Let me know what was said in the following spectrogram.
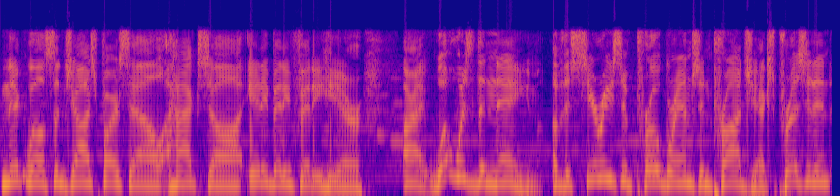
Nick Wilson, Josh Parcell, Hacksaw, Itty Bitty Fitty here. All right, what was the name of the series of programs and projects President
